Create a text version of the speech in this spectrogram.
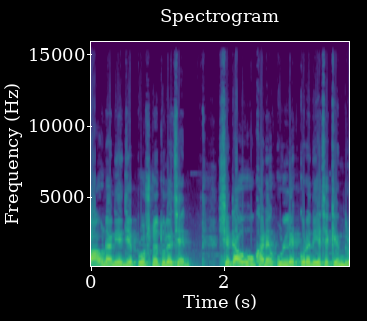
পাওনা নিয়ে যে প্রশ্ন তুলেছেন, সেটাও ওখানে উল্লেখ করে দিয়েছে কেন্দ্র।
